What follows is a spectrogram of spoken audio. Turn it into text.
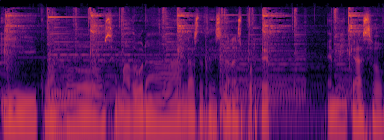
y cuando se maduran las decisiones, porque en mi caso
